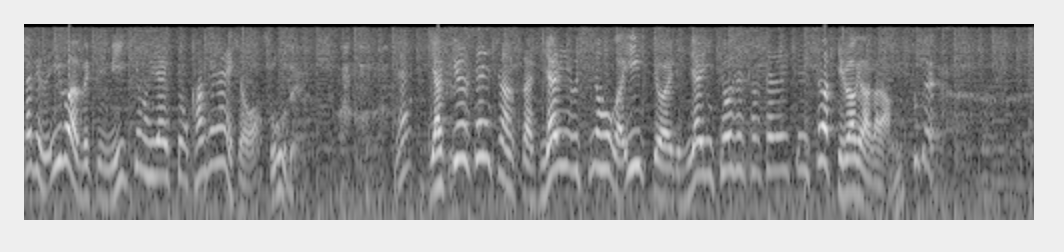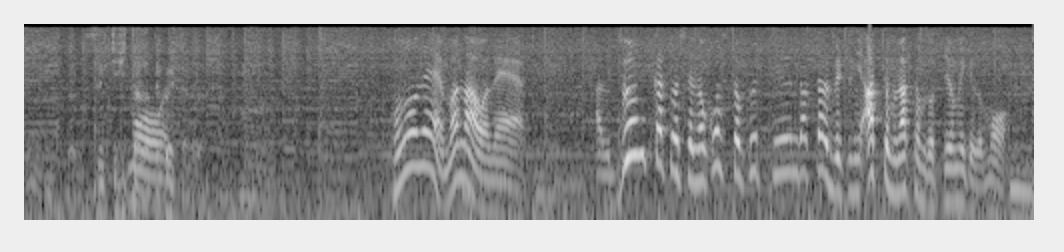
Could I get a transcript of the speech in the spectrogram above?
だけど今は別に右利きも左利きも関係ないでしょ？そうだよ。ね？野球選手なんてさ、左打ちの方がいいって言われて、左に強制させられてる人だっているわけだから。本当だよ、スイッチヒッターだってくれたらそのね、マナーはね、あの文化として残しとくっていうんだったら別にあってもなくてもどっちでもいいけども、うん。うん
